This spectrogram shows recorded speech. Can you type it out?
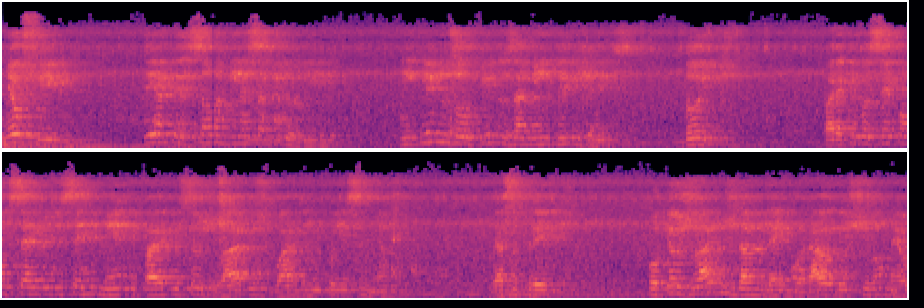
Meu filho, dê atenção à minha sabedoria, incline os inteligência. 2. Para que você conserve o discernimento e para que os seus lábios guardem o conhecimento. Verso 3. Porque os lábios da mulher imoral destilam mel,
